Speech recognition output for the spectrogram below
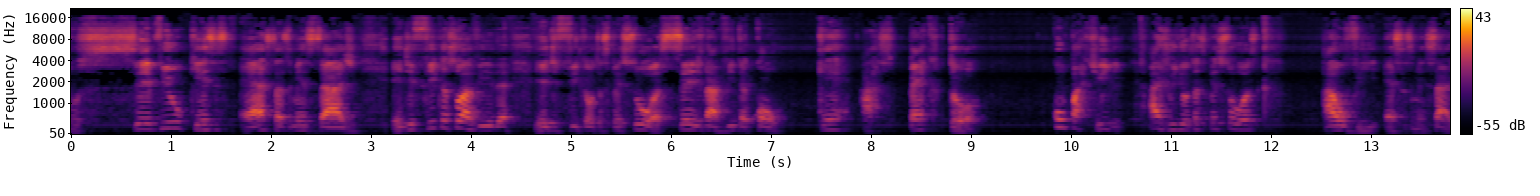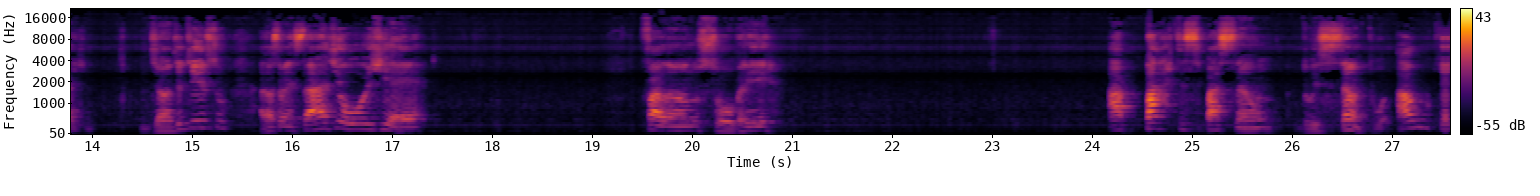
você viu que esses, essas mensagens edificam a sua vida e edificam outras pessoas, seja na vida qualquer aspecto, compartilhe, ajude outras pessoas a ouvir essas mensagens. Diante disso, a nossa mensagem hoje é falando sobre a participação dos santos. Algo que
